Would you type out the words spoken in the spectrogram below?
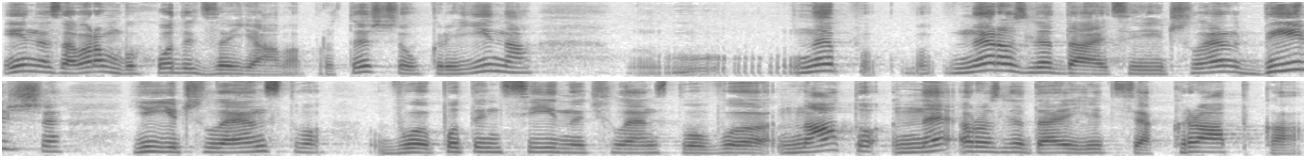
і незабаром виходить заява про те, що Україна не, не розглядається її член більше. Її членство в потенційне членство в НАТО не розглядається. Крапка.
